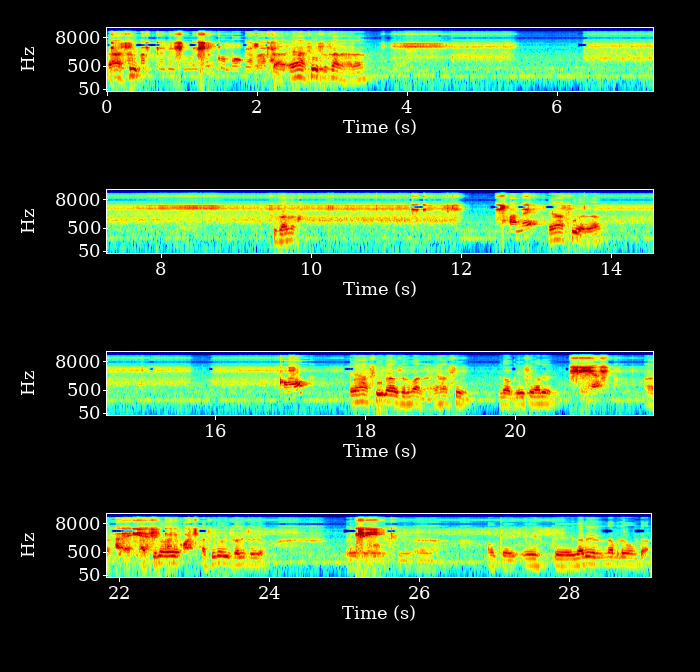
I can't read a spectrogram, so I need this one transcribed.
Es así. parte de su misión como guerrera. es así, Susana, ¿verdad? Susana. ¿Vale? Es así, ¿verdad? ¿Cómo? Es así lo de su hermana, es así, lo que dice Gabriel. Sí, es. Así, lo, así lo visualizo yo. Eh, sí. verdad. Ok, este, Gabriel, una pregunta.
